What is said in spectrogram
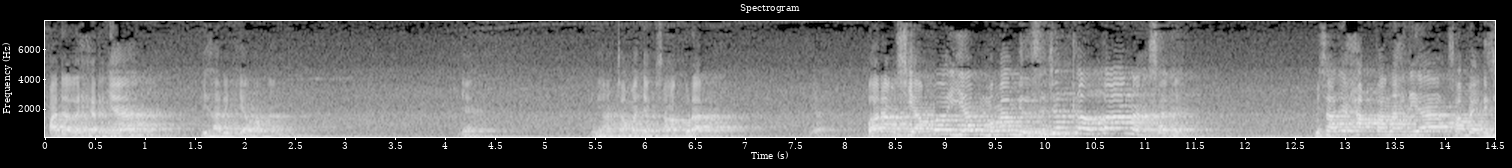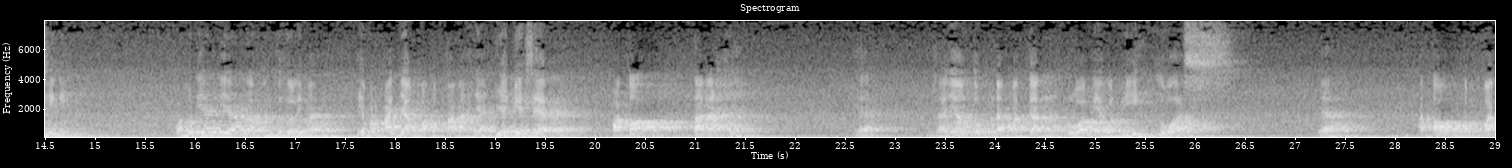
pada lehernya di hari kiamat nanti. Ya. Ini ancaman yang sangat berat. Ya. Barang siapa yang mengambil sejengkal tanah saja, misalnya hak tanah dia sampai di sini, kemudian dia melakukan kezaliman, dia perpanjang patok tanahnya, dia geser patok tanahnya, ya, misalnya untuk mendapatkan ruang yang lebih luas, ya, atau tempat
